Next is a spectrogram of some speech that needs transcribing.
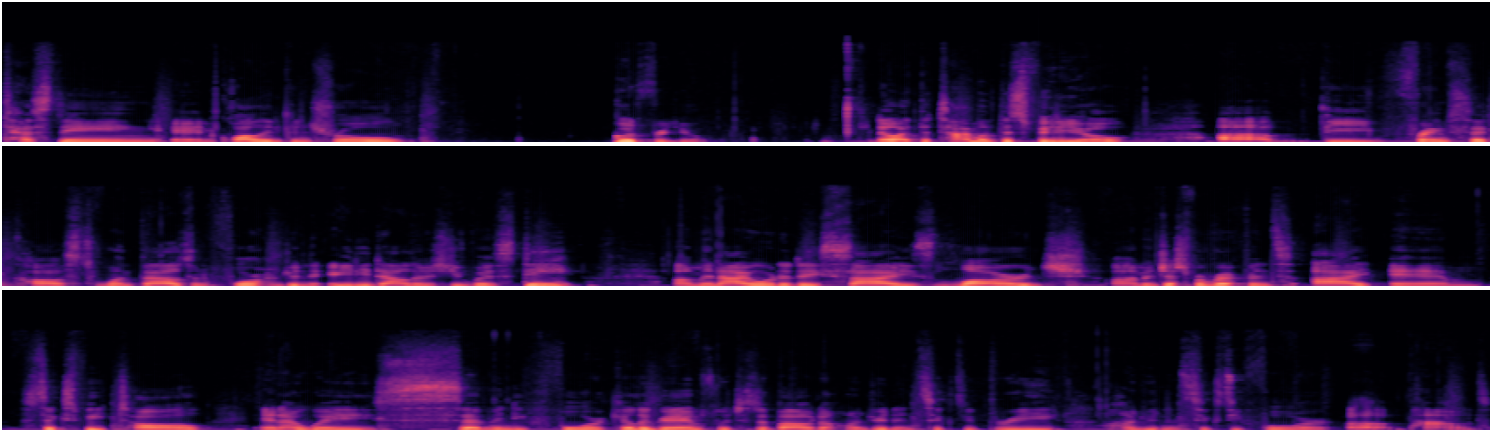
testing and quality control, good for you. Now, at the time of this video, uh, the frame set costs $1,480 USD. Um, and I ordered a size large. Um, and just for reference, I am six feet tall and I weigh 74 kilograms, which is about 163, 164 uh, pounds.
